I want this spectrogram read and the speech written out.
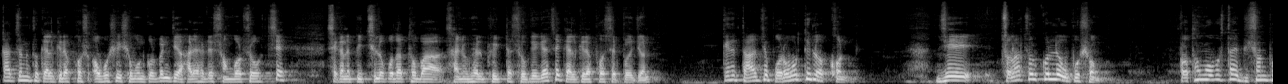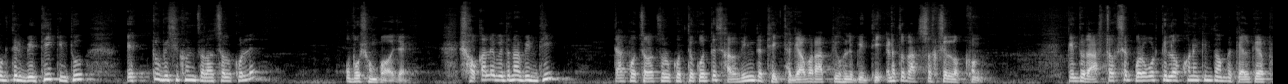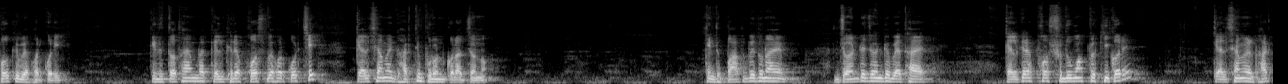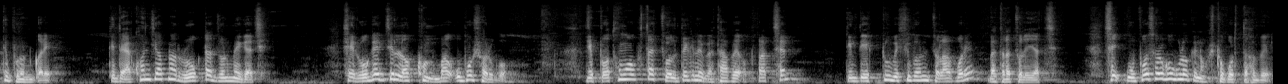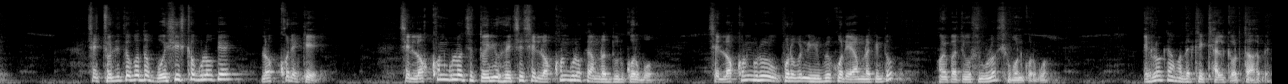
তার জন্য তো ক্যালকিরাফস অবশ্যই সেবন করবেন যে হাড়ে হাড়ের সংঘর্ষ হচ্ছে, সেখানে পিচ্ছিল পদার্থ বা সাইনোভ্যাল ফিটটা শুকে গেছে ক্যালকিরাফসের প্রয়োজন। কিন্তু তার যে পরবর্তী লক্ষণ, যে চলাচল করলে উপশম, প্রথম অবস্থায় ভীষণ প্রকৃতির বৃদ্ধি কিন্তু একটু বেশিক্ষণ চলাচল করলে উপশম পাওয়া যায়। সকালে বেদনা বৃদ্ধি, তারপর চলাচল করতে করতে সারাদিনটা ঠিক থাকে, আবার রাত্রি হলে বৃদ্ধি। এটা তো রাষ্ট্রক্সের লক্ষণ। কিন্তু রাষ্ট্রক্সের পরবর্তী লক্ষণে কিন্তু আমরা ক্যালকেরা ফ্লোকে ব্যবহার করি। কিন্তু তথায় আমরা ক্যালকেরা ফস ব্যবহার করছি ক্যালসিয়ামের ঘাটতি পূরণ করার জন্য। কিন্তু বাত বেদনায় জয়েন্টে জয়েন্টে ব্যথায় ক্যালকেরা ফস শুধুমাত্র কী করে? ক্যালসিয়ামের ঘাটতি পূরণ করে। কিন্তু এখন যে আপনার রোগটা জন্মে গেছে, সেই রোগের যে লক্ষণ বা উপসর্গ, যে প্রথম অবস্থায় চলতে গেলে ব্যথা পাচ্ছেন, কিন্তু একটু বেশিক্ষণ চলার পরে ব্যথাটা চলে যাচ্ছে। সেই উপসর্গগুলোকে নষ্ট করতে হবে। সেই চরিত্রগত বৈশিষ্ট্যগুলোকে লক্ষ্য রেখে সেই লক্ষণগুলো যে তৈরি হয়েছে, সেই লক্ষণগুলোকে আমরা দূর করব। সেই লক্ষণগুলোর উপর নির্ভর করে আমরা কিন্তু হোমিওপ্যাথি ওষুধগুলো সেবন করব। এগুলোকে আমাদেরকে খেয়াল করতে হবে।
